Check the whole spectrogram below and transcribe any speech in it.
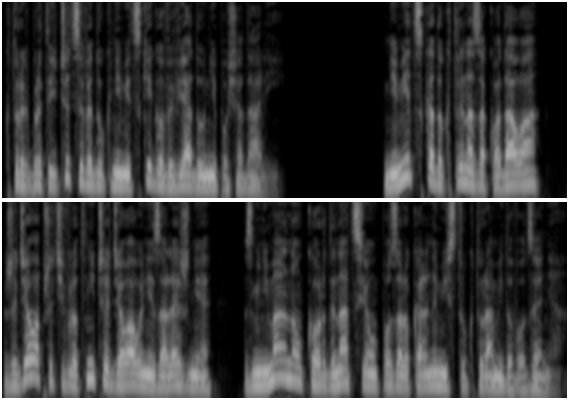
których Brytyjczycy według niemieckiego wywiadu nie posiadali. Niemiecka doktryna zakładała, że działa przeciwlotnicze działały niezależnie, z minimalną koordynacją poza lokalnymi strukturami dowodzenia.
